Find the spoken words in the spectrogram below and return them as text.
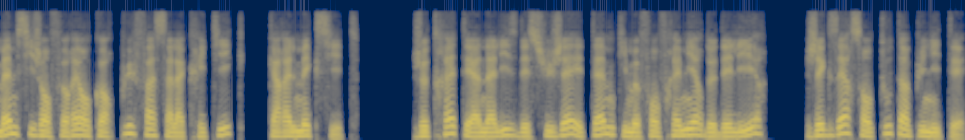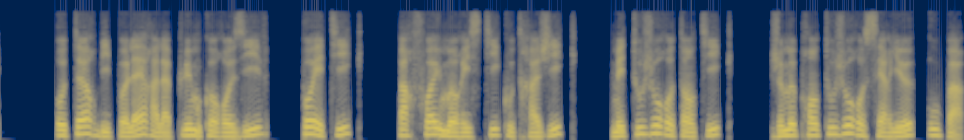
même si j'en ferai encore plus face à la critique, car elle m'excite. Je traite et analyse des sujets et thèmes qui me font frémir de délire, j'exerce en toute impunité. Auteur bipolaire à la plume corrosive, poétique, parfois humoristique ou tragique, mais toujours authentique, je me prends toujours au sérieux, ou pas.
